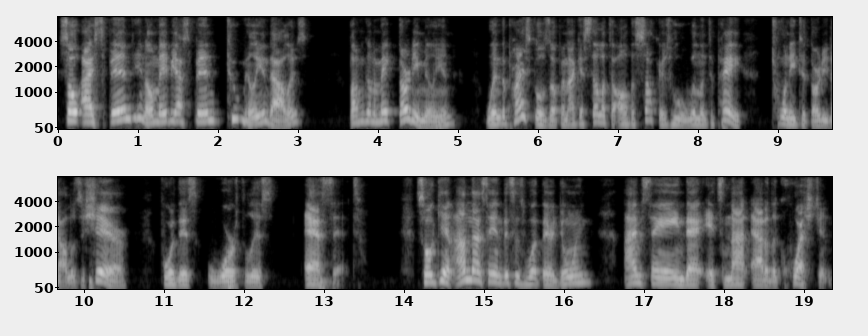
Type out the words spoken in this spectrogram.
So I spend, you know, maybe I spend $2 million, but I'm going to make 30 million when the price goes up and I can sell it to all the suckers who are willing to pay 20 to 30 dollars a share for this worthless asset. So again, I'm not saying this is what they're doing. I'm saying that it's not out of the question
